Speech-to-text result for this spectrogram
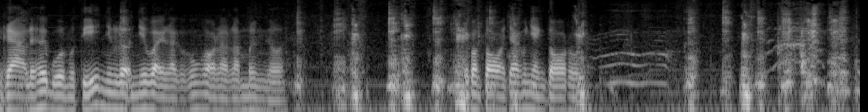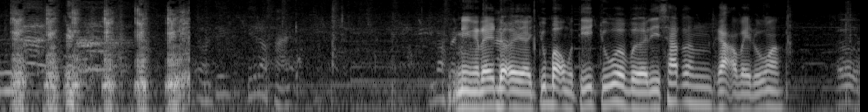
Gà thì hơi buồn một tí, nhưng lợn như vậy là cũng gọi là làm mừng rồi. Cái con to chắc cũng nhanh to thôi phải nó phải mình ở đây đợi chú bậu một tí chú vừa đi sát gạo về đúng không? Ừ,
